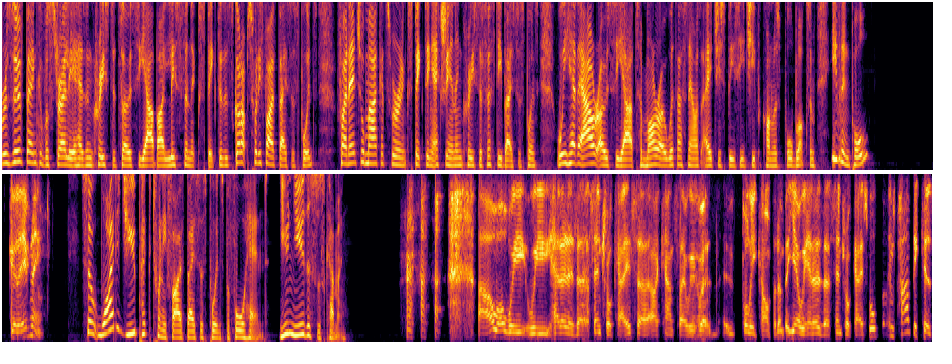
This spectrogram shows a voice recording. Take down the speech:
Reserve Bank of Australia has increased its OCR by less than expected. It's got up 25 basis points. Financial markets were expecting actually an increase of 50 basis points. We have our OCR tomorrow. With us now is HSBC Chief Economist Paul Bloxham. Evening, Paul. Good evening. So, why did you pick 25 basis points beforehand? You knew this was coming. Oh, well, we, we had it as our central case. Uh, I can't say we were fully confident, but yeah, we had it as our central case. Well, in part because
